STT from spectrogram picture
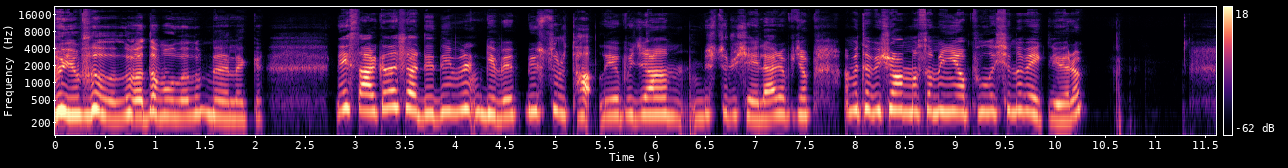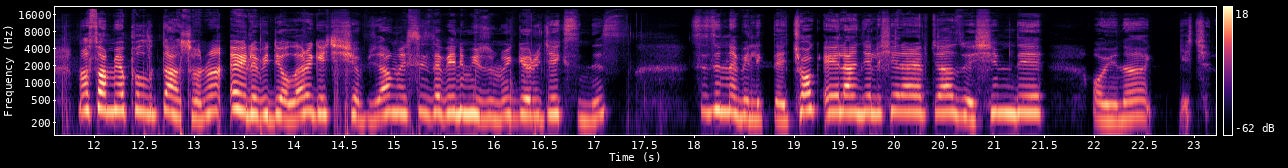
Uyumlu olalım. Adam olalım ne alaka? Neyse arkadaşlar dediğim gibi bir sürü tatlı yapacağım. Bir sürü şeyler yapacağım. Ama tabii şu an masamın yapılışını bekliyorum. Masam yapıldıktan sonra öyle videolara geçiş yapacağım. Ve siz de benim yüzümü göreceksiniz. Sizinle birlikte çok eğlenceli şeyler yapacağız. Ve şimdi oyuna geçelim.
